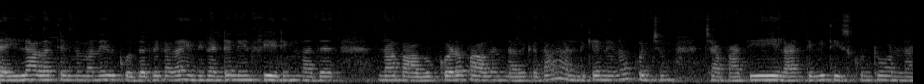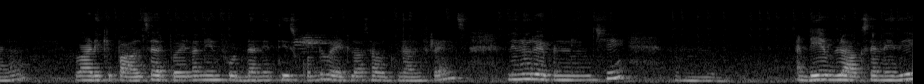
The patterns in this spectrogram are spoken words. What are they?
డైలీ అలా తినడం అనేది కుదరదు కదా. ఎందుకంటే నేను ఫీడింగ్ మదర్. నా బాబుకి కూడా పాలు ఉండాలి కదా. అందుకే నేను కొంచెం చపాతీ ఇలాంటివి తీసుకుంటూ ఉన్నాను. వాడికి పాలు సరిపోయేలా నేను ఫుడ్ అనేది తీసుకుంటూ వెయిట్ లాస్ అవుతున్నాను ఫ్రెండ్స్. నేను రేపటి నుంచి డే బ్లాగ్స్ అనేది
